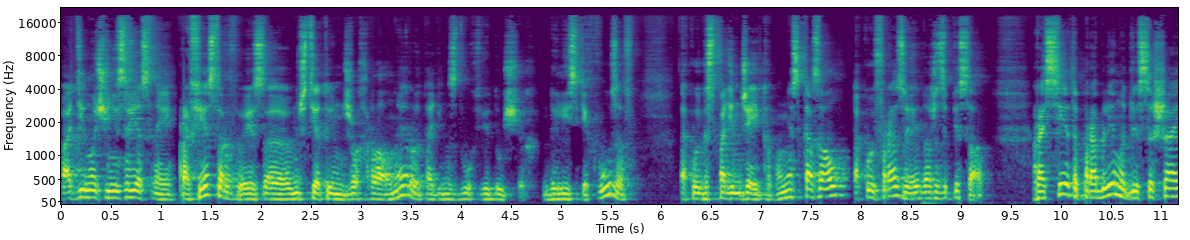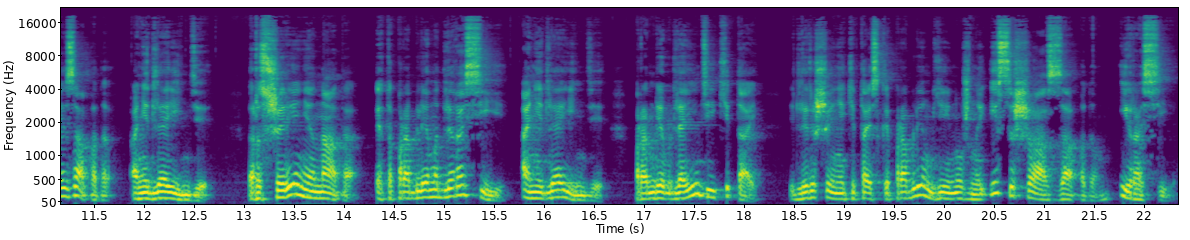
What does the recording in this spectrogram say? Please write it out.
Один очень известный профессор из э, университета имени Джохарлал это один из двух ведущих делийских вузов, такой господин Джейкоб, он мне сказал такую фразу, я ее даже записал. Россия – это проблема для США и Запада, а не для Индии. Расширение НАТО – это проблема для России, а не для Индии. Проблема для Индии и Китай. И для решения китайской проблемы ей нужны и США с Западом, и Россия.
